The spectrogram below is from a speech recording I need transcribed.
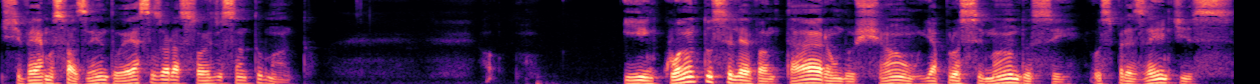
estivermos fazendo essas orações do Santo Manto. E enquanto se levantaram do chão e aproximando-se os presentes,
